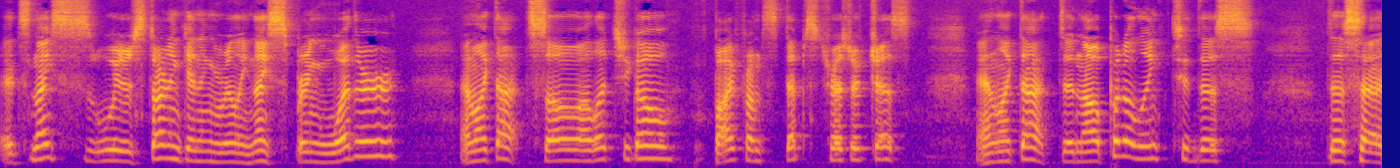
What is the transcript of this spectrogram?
It's nice. We're starting getting really nice spring weather and like that. So I'll let you go. Buy from Steps Treasure Chest and like that. And I'll put a link to this this uh,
